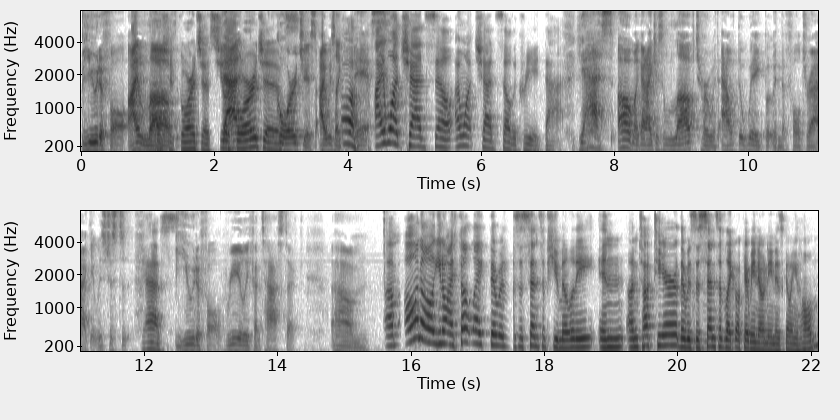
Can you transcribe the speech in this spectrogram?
beautiful. I Oh, love she's gorgeous. She that. looks gorgeous. gorgeous. I was like, Oh, this. I want Chad Sell. I want Chad Sell to create that. yes. Oh my god, I just loved her without the wig, but in the full drag. It was just Yes. beautiful, really fantastic. Um, Um, all in all, you know, I felt like there was a sense of humility in Untucked here. There was a sense of like, okay, we know Nina's going home.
